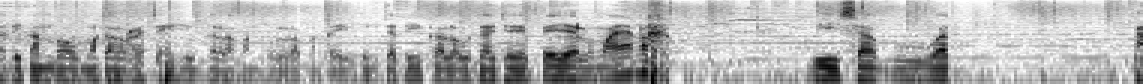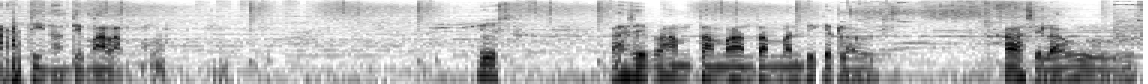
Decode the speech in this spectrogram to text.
Tadi kan bawa modal receh juga 88.000 jadi kalau udah JP ya lumayan lah. Bisa buat party nanti malam. Yus kasih paham tambahan-tambahan dikit lah us kasih lah us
